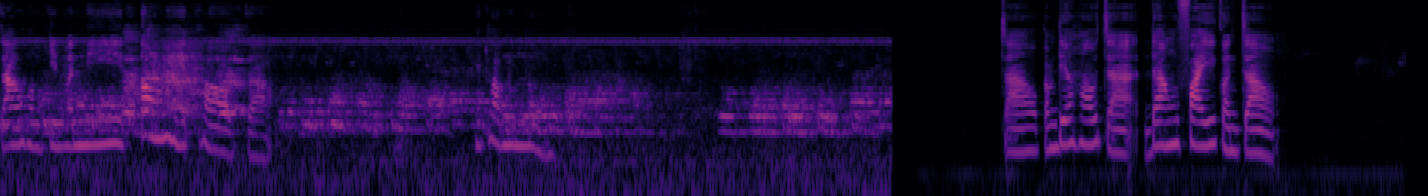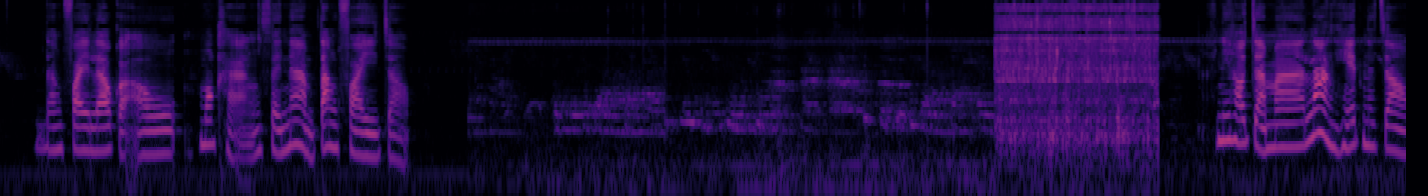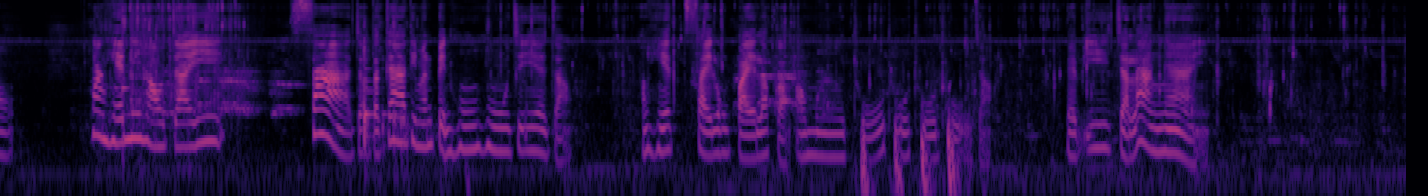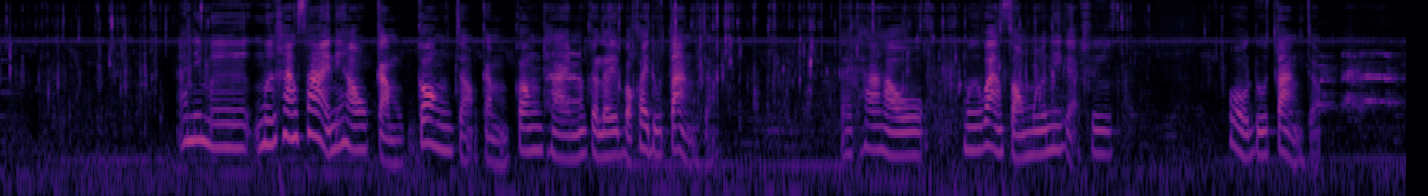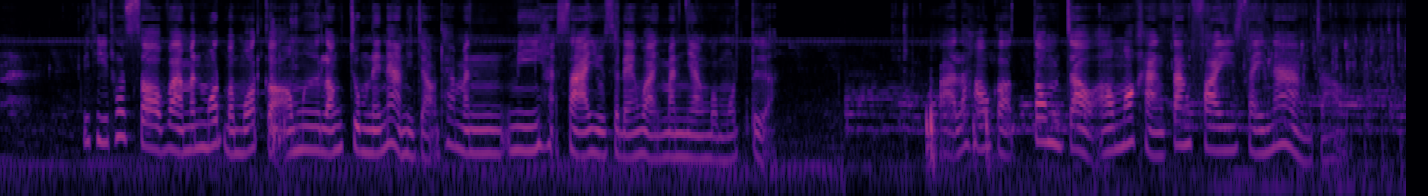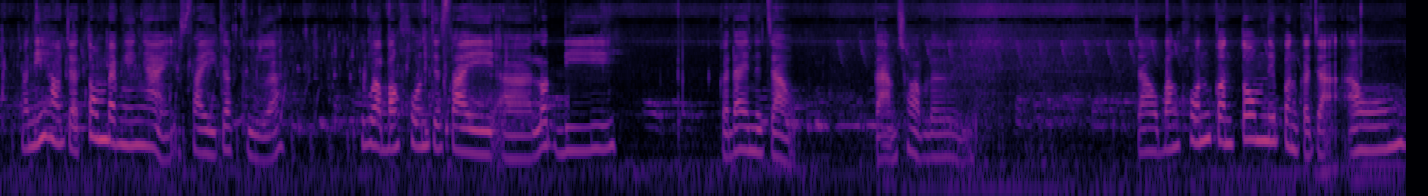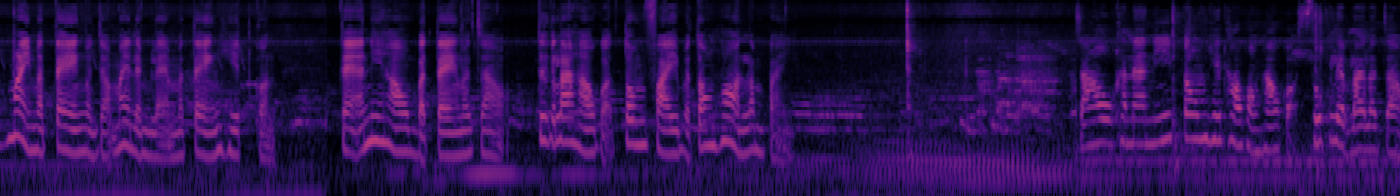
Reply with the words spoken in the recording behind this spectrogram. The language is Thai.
เจ้าของกินวันนี้ต้มเห็ดทอบเจ้าเห็ดทอบนุ่มๆ เจ้ากำเดียวเขาจะดังไฟก่อนเจ้า ดังไฟแล้วก็เอาหม้อขางใส่น้ำตั้งไฟเจ้าอันนี้เขาจะมาล่างเฮ็ดนะเจ้า ล่างเฮ็ดนี่เขาใจซ่าเจ้าตะกร้าที่มันเป็นหูหูเจียเจ้าเอาเฮ็ดใส่ลงไปแล้วก็เอามือถูถูถูถูเจ้าแบบอีจะล่างง่าย อันนี้มือมือข้างซ้ายนี่เขากำกล้องเจ้ากำกล้องถ่ายมันก็เลยบอกค่อยดูตั้งเจ้าแต่ถ้าเขามือว่างสองมือนี่ก็คือโอ้ดูตั้งเจ้า วิธีทดสอบว่ามันมดบ่มดก็เอามือลองจุ่มในน้ำนี่เจ้า ถ้ามันมีสายอยู่แสดงว่ามันยังบ่มดเตือป่าแล้วเขาก็ต้มเจ้าเอาหม้อขางตั้งไฟใส่น้ำเจ้า วันนี้เขาจะต้มแบบง่ายๆ ใส่กระเกลือหรือว่าบางคนจะใส่อ่ารสดี ก็ได้นะเจ้า ตามชอบเลย เจ้าบางคนก่อนต้มนี่เปิ่นก็จะเอาไม้มาแตงก่อนจ้าไม้แหลมๆมาแตงเห็ดก่อน แต่อันนี้เฮาบัดแตงแล้วเจ้า ตึกล่าเฮาก็ต้มไฟบ่ต้องห้อนล่ำไป เจ้าขณะนี้ต้มเห็ดเฮาของเฮาก็สุกเรียบร้อยแล้วเจ้า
